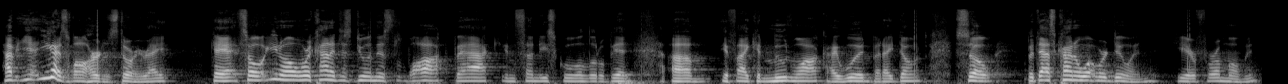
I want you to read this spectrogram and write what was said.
Have, you guys have all heard the story, right? Okay, so, you know, we're kind of just doing this walk back in Sunday school a little bit. Um, if I could moonwalk, I would, but I don't. So, but that's kind of what we're doing here for a moment.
